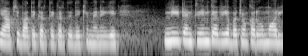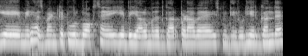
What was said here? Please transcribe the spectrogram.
ये आपसे बातें करते करते देखे मैंने ये नीट एंड क्लीन कर लिया बच्चों का रूम और ये मेरे हस्बैंड के टूल बॉक्स है, ये भी यारों मददगार पड़ा हुआ है, इसमें ढेरों ढेर गंद है।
